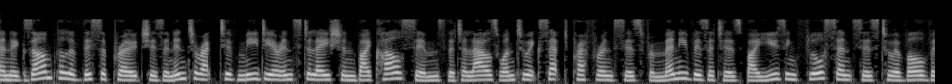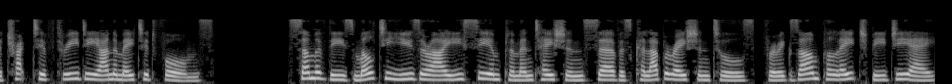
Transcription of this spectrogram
An example of this approach is an interactive media installation by Karl Sims that allows one to accept preferences from many visitors by using floor sensors to evolve attractive 3D animated forms. Some of these multi-user IEC implementations serve as collaboration tools, for example HBGA.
